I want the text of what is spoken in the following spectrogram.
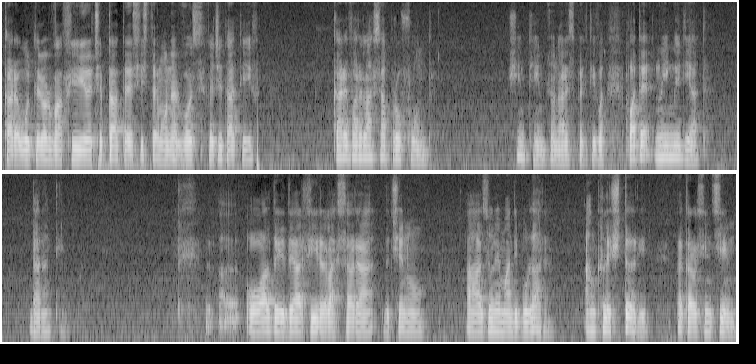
care ulterior va fi receptat de sistemul nervos vegetativ, care va relaxa profund și în timp zona respectivă. Poate nu imediat, dar în timp. O altă idee ar fi relaxarea, de ce nu, a zonei mandibulare, a încleștării pe care o simțim.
